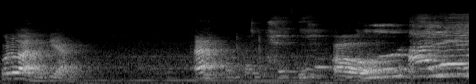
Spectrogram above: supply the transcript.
පුළුවන්ද කියන්න? ඈ? ඔව්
